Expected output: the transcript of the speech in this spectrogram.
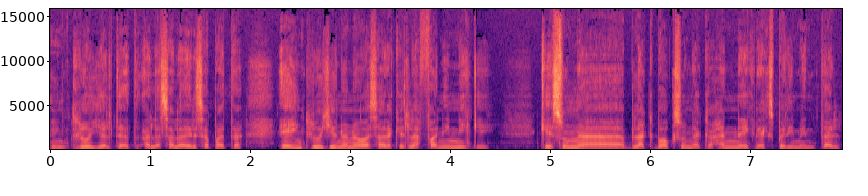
incluye a la Sala del Zapata e incluye una nueva sala que es la Fanny Mickey, que es una black box, una caja negra experimental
